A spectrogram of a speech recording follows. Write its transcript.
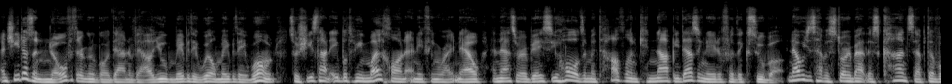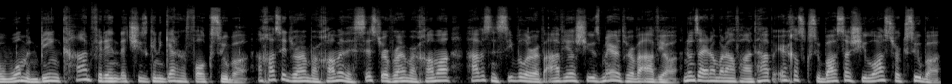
and she doesn't know if they're going to go down in value, maybe they will, maybe they won't, so she's not able to be Michael on anything right now, and that's why Rabbi Yossi holds and Metalton cannot be designated for the Ksuba. Now we just have a story about this concept of a woman being confident that she's going to get her full Ksuba. Achasid Rami bar Chama, the sister of Rami bar Chama, Havas and Sivular of Avia, she was married to Rav Avia. Nun Zaydam Rav on top, Erchas Ksubasa, she lost her Ksuba.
